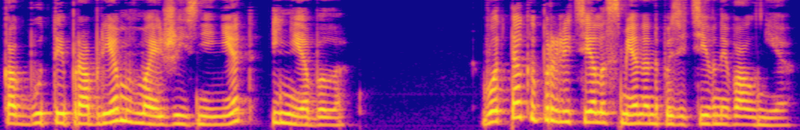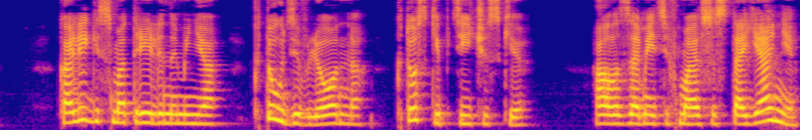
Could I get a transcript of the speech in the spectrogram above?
как будто и проблем в моей жизни нет и не было. Вот так и пролетела смена на позитивной волне. Коллеги смотрели на меня, кто удивленно, кто скептически. Алла, заметив мое состояние,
